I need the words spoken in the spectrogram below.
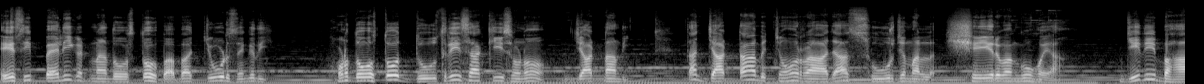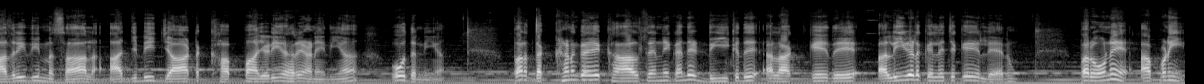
ਇਹ ਸੀ ਪਹਿਲੀ ਘਟਨਾ ਦੋਸਤੋ ਬਾਬਾ ਚੂੜ ਸਿੰਘ ਦੀ। ਹੁਣ ਦੋਸਤੋ ਦੂਸਰੀ ਸਾਖੀ ਸੁਣੋ ਜਾਟਾਂ ਦੀ। ਤਾਂ ਜਾਟਾਂ ਵਿੱਚੋਂ ਰਾਜਾ ਸੂਰਜਮਲ ਸ਼ੇਰ ਵਾਂਗੂ ਹੋਇਆ। ਜਿਹਦੀ ਬਹਾਦਰੀ ਦੀ ਮਿਸਾਲ ਅੱਜ ਵੀ ਜਾਟ ਖਾਪਾਂ ਜਿਹੜੀਆਂ ਹਰਿਆਣੇ ਦੀਆਂ ਉਹ ਦੰਨੀਆਂ। ਪਰ ਦੱਖਣ ਗਏ ਖਾਲਸੇ ਨੇ ਕਹਿੰਦੇ ਡੀਕ ਦੇ ਇਲਾਕੇ ਦੇ ਅਲੀਗੜ ਕਿਲੇ ਚ ਘੇਰ ਲਿਆ ਇਹਨੂੰ। ਪਰ ਉਹਨੇ ਆਪਣੀ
